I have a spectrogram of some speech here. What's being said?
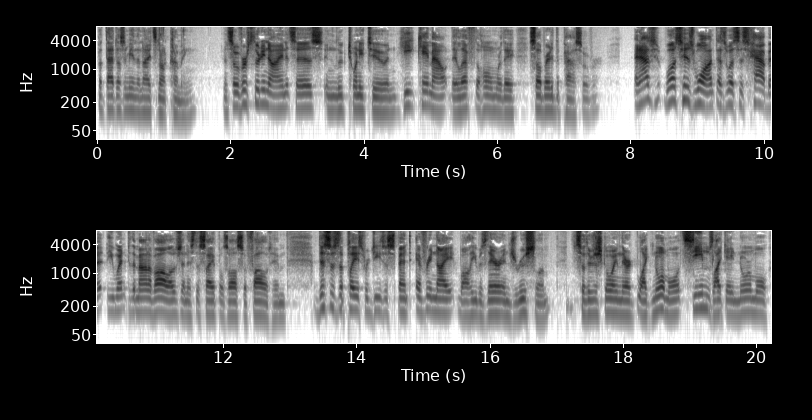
but that doesn't mean the night's not coming. And so, verse 39, it says in Luke 22, and he came out, they left the home where they celebrated the Passover. And as was his wont, as was his habit, he went to the Mount of Olives, and his disciples also followed him. This is the place where Jesus spent every night while he was there in Jerusalem. So they're just going there like normal. It seems like a normal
